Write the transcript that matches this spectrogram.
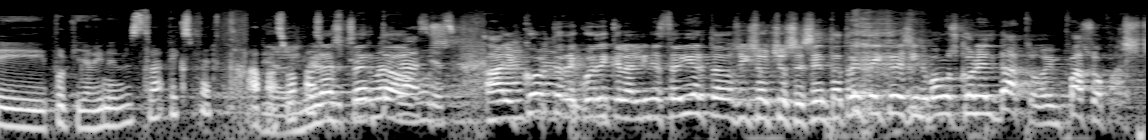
eh, porque ya viene nuestra experta. A paso a paso. Experta, gracias. vamos al corte. Recuerden que la línea está abierta, 268-6033 y nos vamos con el dato en paso a paso.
